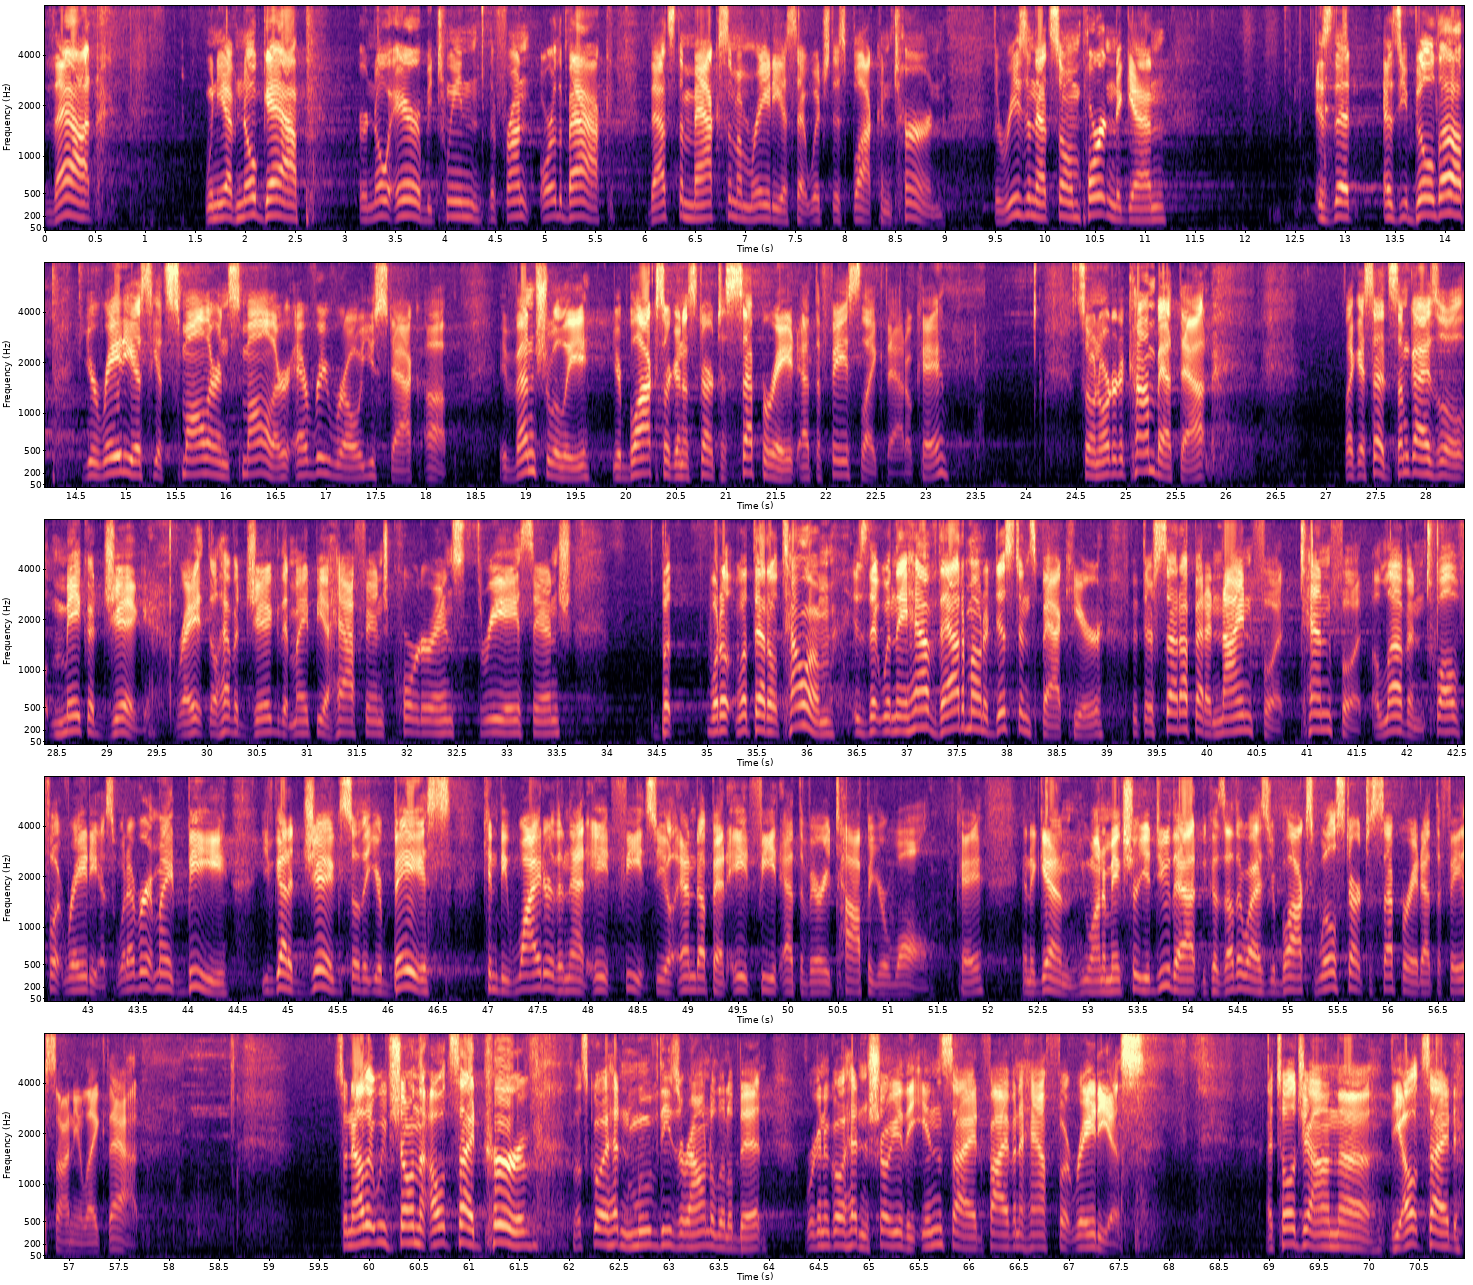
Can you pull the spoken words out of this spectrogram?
That, when you have no gap or no air between the front or the back, that's the maximum radius at which this block can turn. The reason that's so important again is that as you build up, your radius gets smaller and smaller every row you stack up. Eventually, your blocks are going to start to separate at the face like that, okay? So in order to combat that, like I said, some guys will make a jig, right? They'll have a jig that might be a half inch, quarter inch, three eighths inch. But what, what that'll tell them is that when they have that amount of distance back here, that they're set up at a 9 foot, 10 foot, 11, 12 foot radius, whatever it might be, you've got a jig so that your base can be wider than that 8 feet. So you'll end up at 8 feet at the very top of your wall. Okay? And again, you want to make sure you do that because otherwise your blocks will start to separate at the face on you like that. So now that we've shown the outside curve, let's go ahead and move these around a little bit we're going to go ahead and show you the inside five and a half foot radius. I told you on the, the outside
